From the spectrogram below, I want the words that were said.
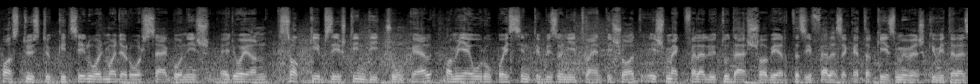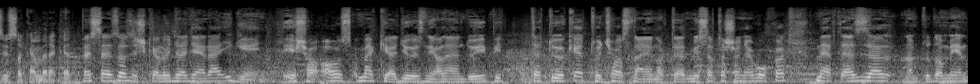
azt tűztük ki célul, hogy Magyarországon is egy olyan szakképzést indítsunk el, ami európai szintű bizonyítványt is ad, és megfelelő tudással vértezi fel ezeket a kézműves kivitelező szakembereket. Persze ez az is kell, hogy legyen rá igény, és ha ahhoz meg kell győzni a leendő építetőket, őket, hogy használjanak természetes anyagokat, mert ezzel, nem tudom én,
